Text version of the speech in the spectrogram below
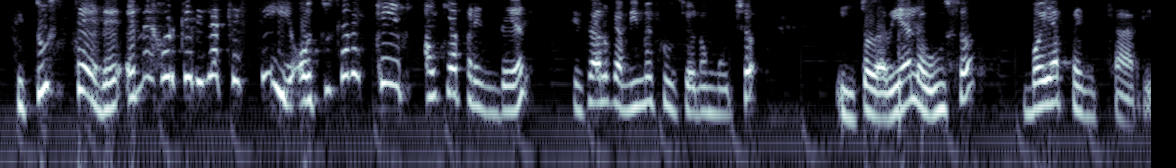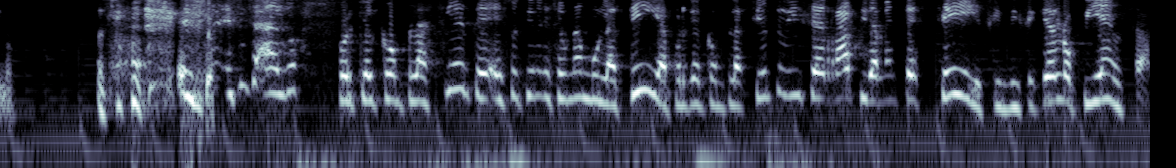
si tú cedes, es mejor que diga que sí, o tú sabes que hay que aprender, que es algo que a mí me funcionó mucho, y todavía lo uso, voy a pensarlo. O sea, eso, es algo, porque el complaciente, eso tiene que ser una mulatilla, porque el complaciente dice rápidamente sí, sin ni siquiera lo piensa.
